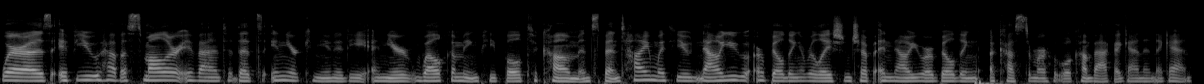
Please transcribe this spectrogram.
Whereas if you have a smaller event that's in your community and you're welcoming people to come and spend time with you, now you are building a relationship and now you are building a customer who will come back again and again.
